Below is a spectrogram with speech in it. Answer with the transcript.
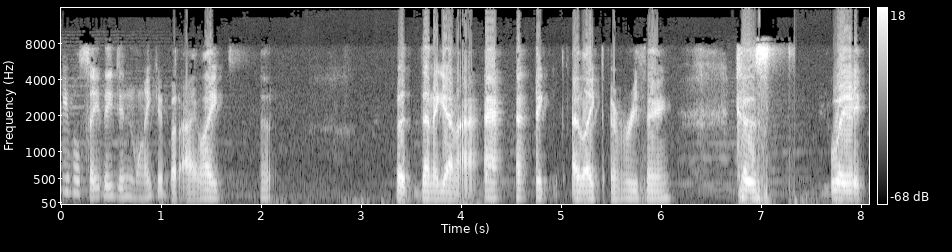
people say they didn't like it, but I liked it. But then again, I I, I liked everything. Cause wait,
